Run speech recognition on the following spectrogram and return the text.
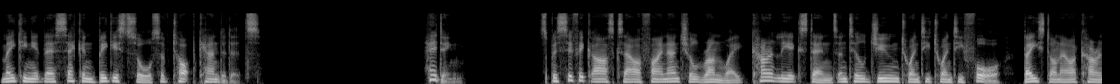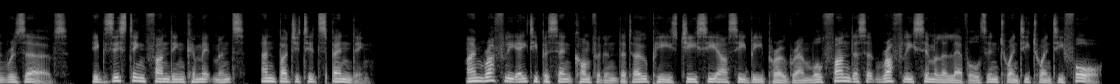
making it their second biggest source of top candidates. Heading Specific asks Our financial runway currently extends until June 2024, based on our current reserves, existing funding commitments, and budgeted spending. I'm roughly 80% confident that OP's GCRCB program will fund us at roughly similar levels in 2024,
